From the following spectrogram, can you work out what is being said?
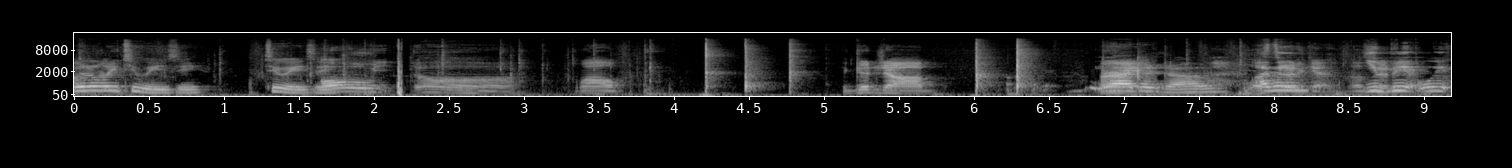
Literally too easy. Too easy. Oh, y- oh. Well. Good job. yeah, alright. good job. Let's I do mean, it again. Let's you do it beat again. we.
